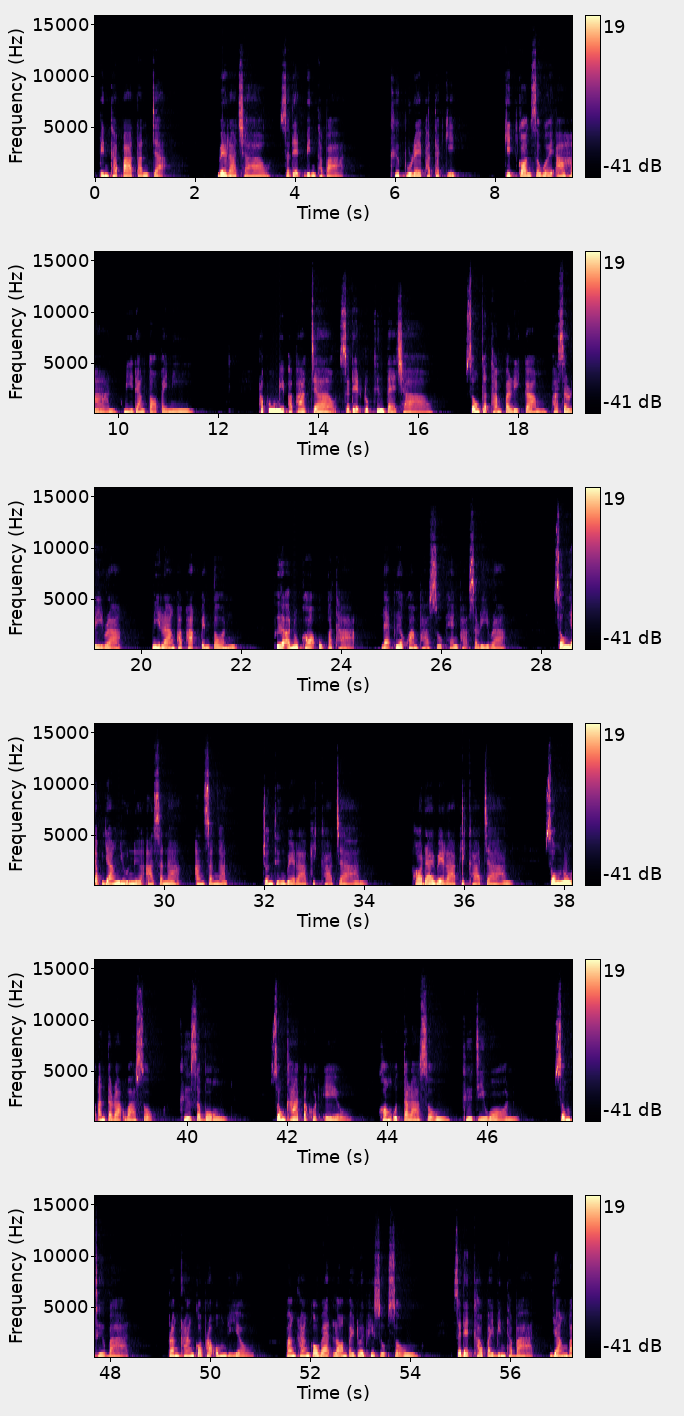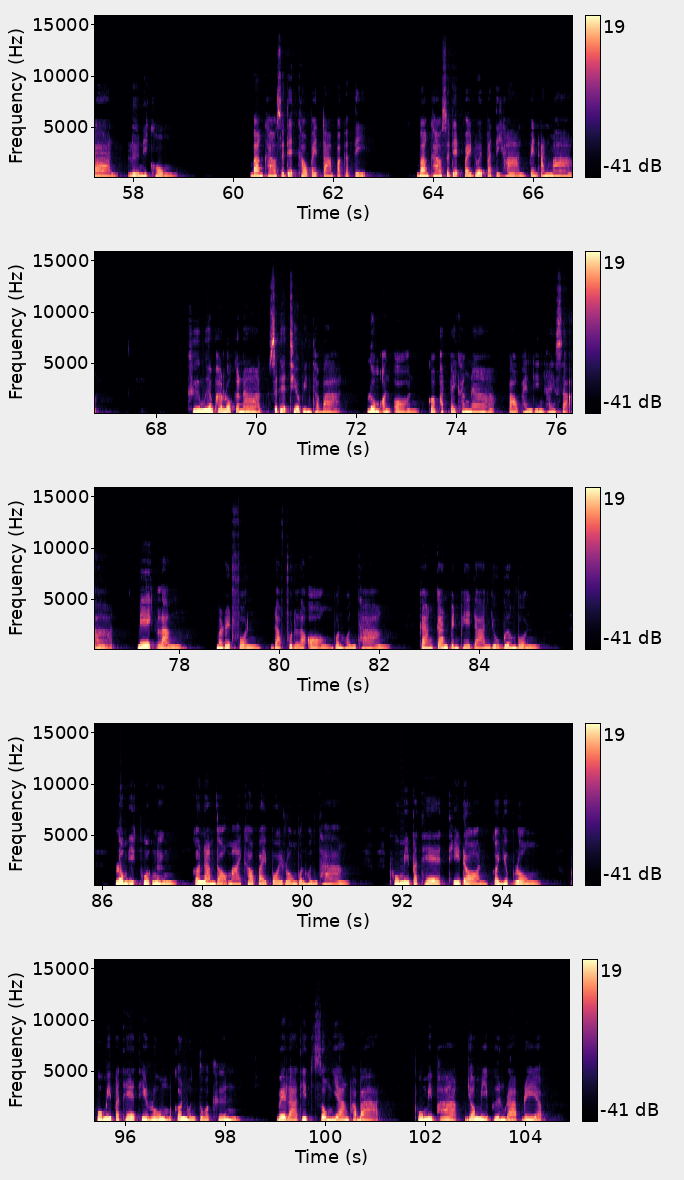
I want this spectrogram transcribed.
ปินทปาตันจะ เวลาเช้าเสด็จบินทบาท คือปุเรพัฒกิจ กิจก่อนเสวยอาหารมีดังต่อไปนี้ พระผู้มีพระภาคเจ้าเสด็จลุกขึ้นแต่เช้า ทรงกระทำปริกรรมพระสรีระ มีล้างพระพักเป็นต้น เพื่ออนุเคราะห์อุปถากและเพื่อความผาสุกแห่งพระสรีระ ทรงยับยั้งอยู่เหนืออาสนะอันสงัด จนถึงเวลาพิกขาจารพอได้เวลาพิกขาจารทรงนุ่งอันตรวาสก คือสบง ทรงคาดประคตเอวคองอุตราสงคือจีวร ทรงถือบาทบางครั้งก็พระองค์เดียว บางครั้งก็แวดล้อมไปด้วยพิสุสงฆ์เสด็จเข้าไปบินทบาทยังบ้าน หรือนิคม บางคราวเสด็จเข้าไปตามปกติ บางคราวเสด็จไปด้วยปฏิหารเป็นอันมาก คือเมื่อพระโลกนาถเสด็จเที่ยวบินทบาทลมอ่อนๆ ก็พัดไปข้างหน้า เป่าแผ่นดินให้สะอาด เมฆหลัง เมล็ดฝน ดับฝุ่นละอองบนหนทาง กลางกั้นเป็นเพดานอยู่เบื้องบน ลมอีกพวกหนึ่ง ก็นำดอกไม้เข้าไปโปรยลงบนหนทาง ภูมิประเทศที่ดอนก็ยุบลง ภูมิประเทศที่รุ่มก็หนุนตัวขึ้น เวลาที่ทรงย่างพระบาท ภูมิภาคย่อมมีพื้นราบเรียบ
